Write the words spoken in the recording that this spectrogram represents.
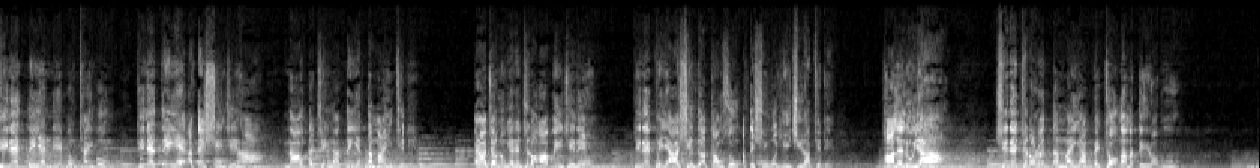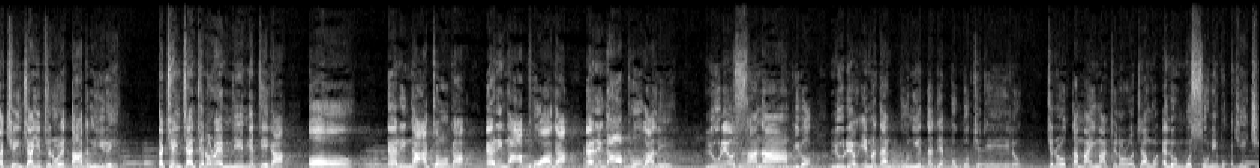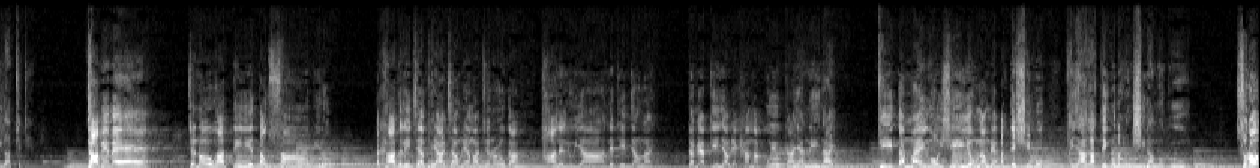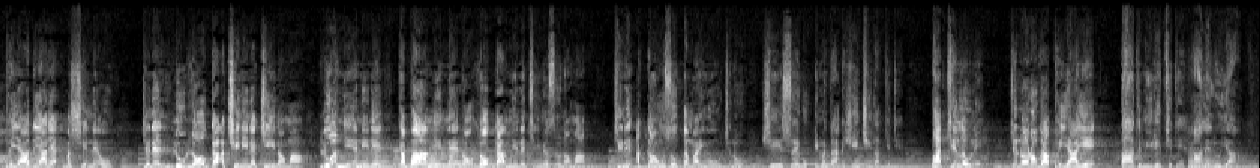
ဒီနေ့တင့်ရဲ့နေပုံထိုင်ပုံဒီနေ့တင့်ရဲ့အသက်ရှင်ခြင်းဟာနောက်တစ်ချိန်မှာတင့်ရဲ့တမိုင်းဖြစ်တယ်အဲဒါကြောင့်လူငယ်တွေကျွန်တော်အားပေးခြင်းနဲ့ဒီနေ့ဖျားရှင်တို့အကောင်းဆုံးအသက်ရှင်ဖို့ရည်ကြီးတာဖြစ်တယ်ဟာလေလုယာရှင်နေ့ကျွန်တော်တို့တမိုင်းကဘယ်တော့မှမတည်တော့ဘူးတစ်ချိန်ကျရင်ကျွန်တော်တို့ရဲ့သားသမီးတွေတစ်ချိန်ကျရင်ကျွန်တော်တို့ရဲ့မြင်းမြစ်တွေကအိုးအဲ့ဒီငါအတော်ကအဲ့ဒီငါအဖွာကအဲ့ဒီငါအဖိုးကလေ လူတွေကိုစာနာပြီးတော့လူတွေကိုအင်မတန်ကူညီတတ်တဲ့ပုဂ္ဂိုလ်ဖြစ်တယ်လို့ကျွန်တော်တို့တမိုင်းမှာကျွန်တော်တို့အကြောင်းကိုအဲ့လိုမွတ်ဆိုနေဖို့အရေးကြီးတာဖြစ်တယ်ဒါပေမဲ့ကျွန်တော်တို့ကတည်ရတောက်စားပြီးတော့တခါတလေကျက်ဘုရားကျောင်းထဲမှာကျွန်တော်တို့ကဟာလေလုယာလက်တွေမြောက်လိုက်ဒါပေမဲ့ပြင်ရောက်တဲ့ခါမှာကိုယ့်ရုပ်ကာယနေလိုက်ဒီတမိုင်းကိုရေးယုံလောက်တဲ့အသက်ရှင်ဖို့ဘုရားကတင့်ကိုအလိုရှိတာမဟုတ်ဘူးဆိုတော့ဖျားတရားနဲ့မရှင်နေအောင် ဒီနေ့လူလောကအခြေအနေနဲ့ကြည့်နေအောင်မှလူအမြင်အနေနဲ့ကပ္ပအမြင်နဲ့နော်လောကအမြင်နဲ့ကြည့်မယ်ဆိုတော့မှဒီနေ့အကောင်းဆုံးတမိုင်းကိုကျွန်တော်ရေးဆွဲဖို့အင်မတန်အရေးကြီးတာဖြစ်တယ်။ဘာဖြစ်လို့လဲကျွန်တော်တို့ကဖျားရဲ့သားသမီးတွေဖြစ်တယ်။ဟာလေလုယာ။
